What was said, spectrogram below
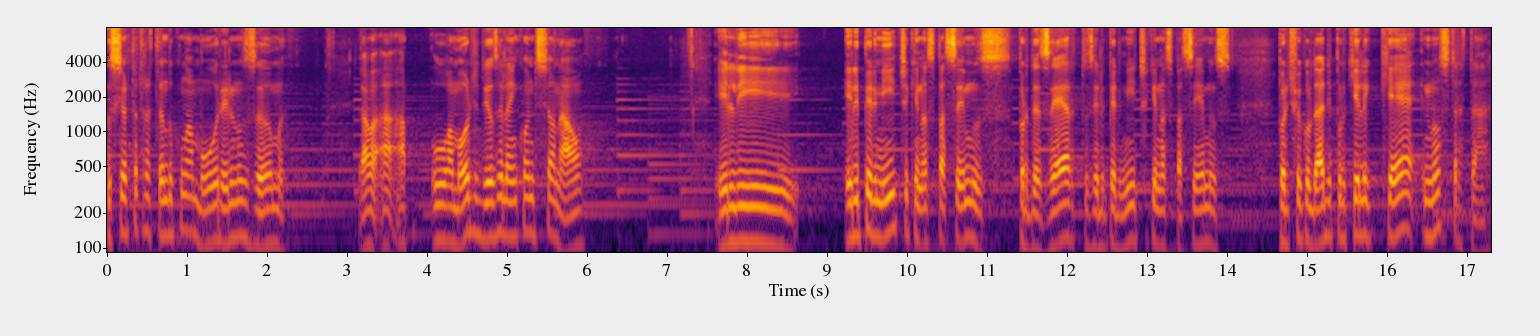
o Senhor está tratando com amor, Ele nos ama. A, a, o amor de Deus ele é incondicional. Ele, ele permite que nós passemos por desertos, Ele permite que nós passemos por dificuldade porque Ele quer nos tratar.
